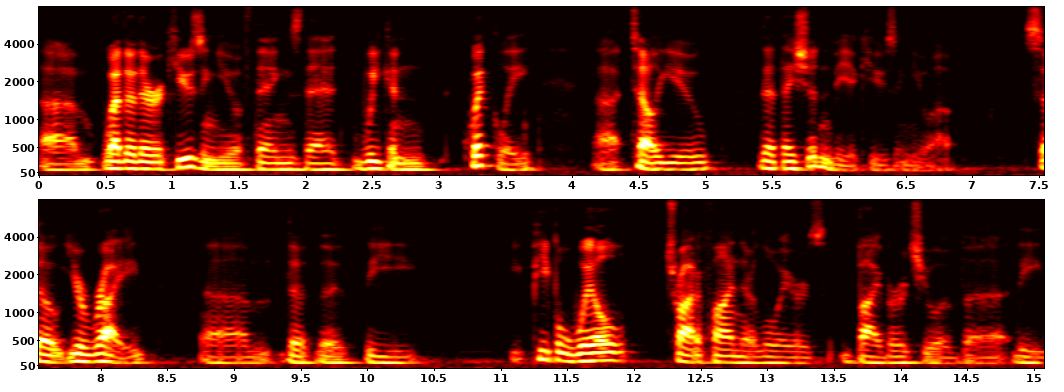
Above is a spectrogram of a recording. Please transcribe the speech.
um, whether they're accusing you of things that we can quickly uh, tell you that they shouldn't be accusing you of. So you're right. Um, the the the people will try to find their lawyers by virtue of uh, the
